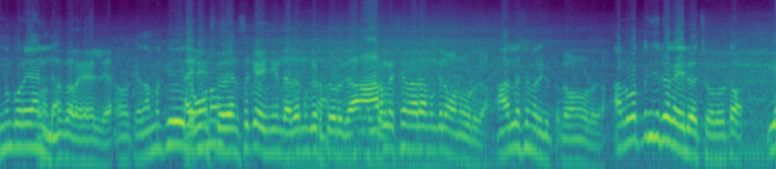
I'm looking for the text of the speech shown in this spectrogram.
ഒന്നും പറയാനില്ല. ഓക്കെ നമുക്ക് ഇൻഷുറൻസ് കഴിഞ്ഞിട്ടുണ്ട്. അത് നമുക്ക് എടുത്തു കൊടുക്കാം. ആറ് ലക്ഷം വരെ നമുക്ക് ലോൺ കൊടുക്കാം. ആറ് ലക്ഷം വരെ കിട്ടും. ലോൺ കൊടുക്കാം. അറുപത്തഞ്ച് രൂപ കയ്യിൽ വെച്ചോളൂ കേട്ടോ. ഈ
